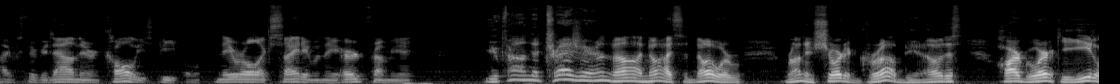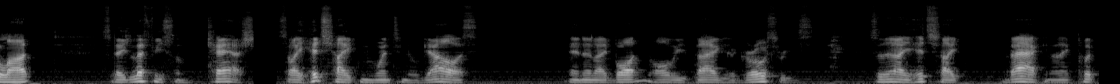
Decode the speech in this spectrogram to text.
I was to go down there and call these people. And they were all excited when they heard from me. You found the treasure? No, no. I said, no, we're running short of grub, you know, this hard work, you eat a lot. So they left me some cash. So I hitchhiked and went to Nogales. And then I bought all these bags of groceries. So then I hitchhiked back and I put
